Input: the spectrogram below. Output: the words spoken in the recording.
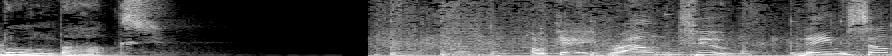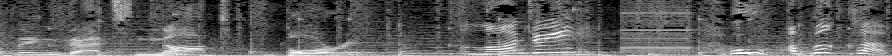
Boombox. Okay, round two. Name something that's not boring. A laundry? Ooh, a book club.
